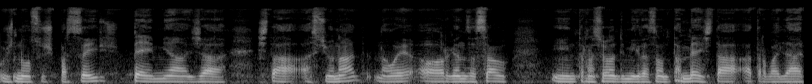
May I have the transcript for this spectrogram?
os nossos parceiros. PMA já está acionada, não é? A Organização Internacional de Migração também está a trabalhar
